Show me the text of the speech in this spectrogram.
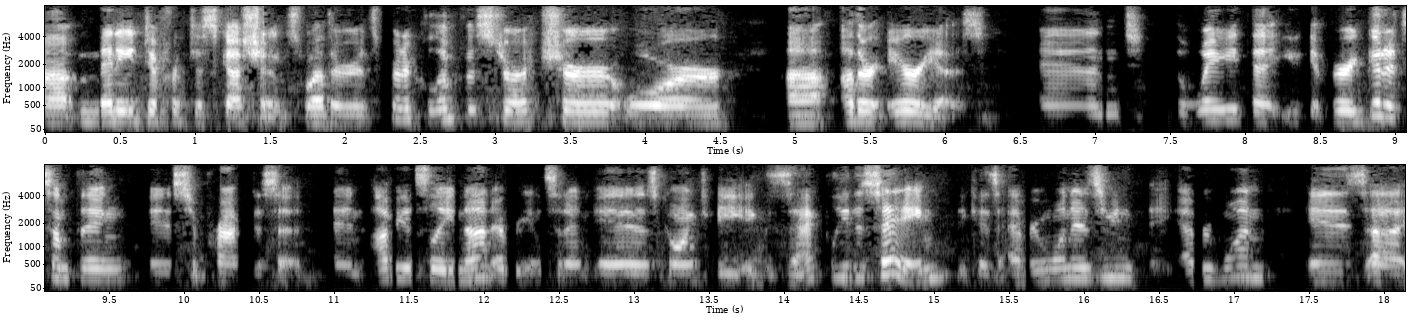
uh, many different discussions, whether it's critical infrastructure or uh, other areas. And the way that you get very good at something is to practice it. And obviously, not every incident is going to be exactly the same because everyone is un- everyone is uh,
